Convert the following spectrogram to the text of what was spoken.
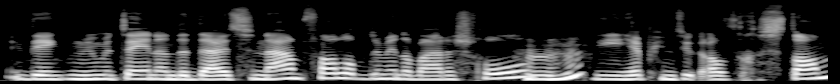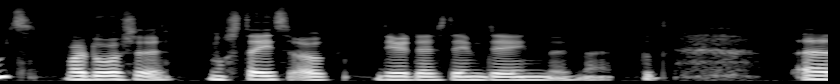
Ik denk nu meteen aan de Duitse naamvallen op de middelbare school. Mhm. Die heb je natuurlijk altijd gestampt, waardoor ze nog steeds ook Deer des Dem Deen. Dus nou goed. Eh,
